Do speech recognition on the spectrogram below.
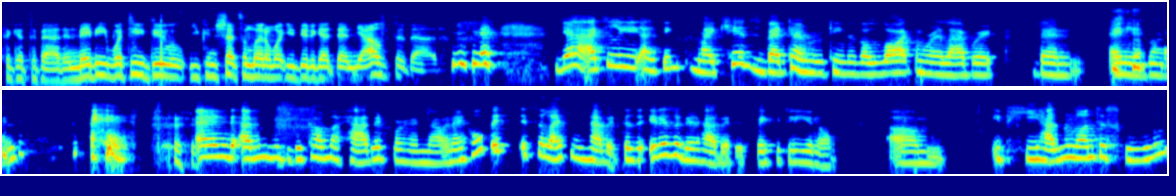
to get to bed? And maybe what do you do? You can shed some light on what you do to get Danielle to bed. Yeah, actually, I think my kid's bedtime routine is a lot more elaborate than any of ours. And I mean, it's become a habit for him now, and I hope it, it's a lifelong habit because it is a good habit. It's basically, you know, um, if he hasn't gone to school,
